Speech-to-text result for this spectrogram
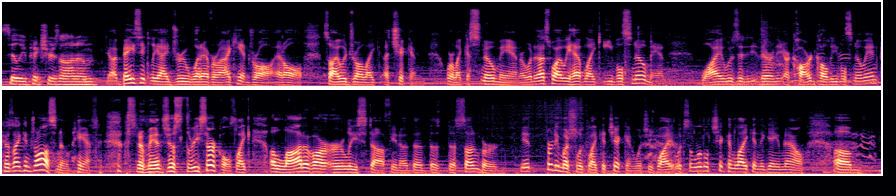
silly pictures on them. Basically, I drew whatever. I can't draw at all, so I would draw like a chicken or like a snowman or whatever. That's why we have like evil snowman. Why was it there a card called Evil Snowman? Because I can draw a snowman. Snowman's just three circles. Like a lot of our early stuff, you know, the, the, the sunbird, it pretty much looked like a chicken, which is why it looks a little chicken-like in the game now. Um,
